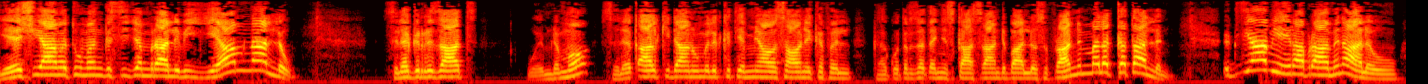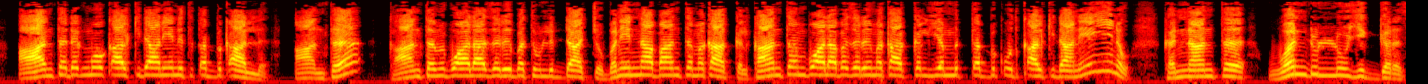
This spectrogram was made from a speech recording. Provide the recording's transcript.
የሺህ ዓመቱ መንግሥት ይጀምራል ብዬ አምናለሁ ስለ ግርዛት ወይም ደግሞ ስለ ቃል ኪዳኑ ምልክት የሚያወሳውን ክፍል ከቁጥር 9 እስከ 11 ባለው ስፍራ እንመለከታለን። እግዚአብሔር አብርሃምን አለው አንተ ደግሞ ቃል ኪዳኔን ትጠብቃለ አንተ ከአንተም በኋላ ዘርህ በትውልዳቸው በእኔና በአንተ መካከል ከአንተም በኋላ በዘርህ መካከል የምትጠብቁት ቃል ኪዳኔ ይህ ነው። ከእናንተ ወንድ ሁሉ ይገረዝ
